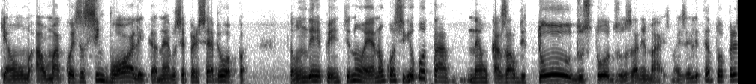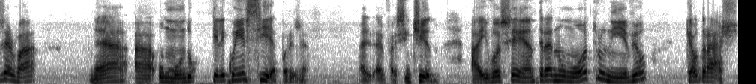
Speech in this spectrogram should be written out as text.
que é um, uma coisa simbólica, né? Você percebe, opa, então, de repente, Noé não conseguiu botar né, um casal de todos, todos os animais, mas ele tentou preservar né, a, o mundo que ele conhecia, por exemplo. Aí, aí faz sentido. Aí você entra num outro nível que é o Drash,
